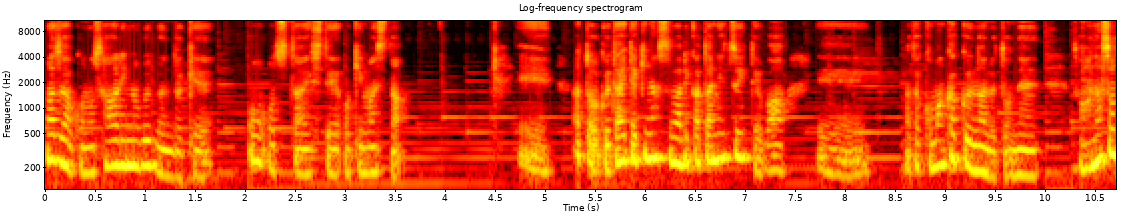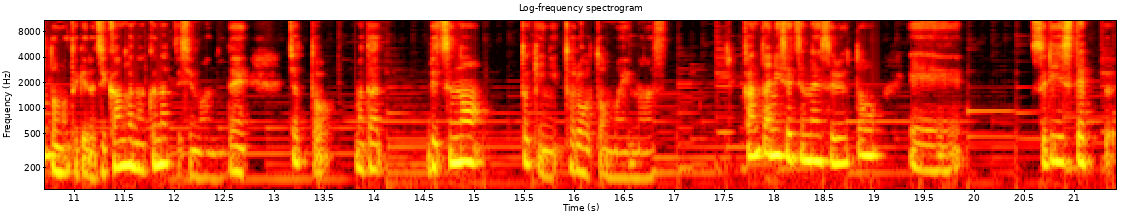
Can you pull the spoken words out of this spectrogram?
まずはこの触りの部分だけをお伝えしておきました。えー、あと、具体的な座り方については、えー、また細かくなるとね、そう話そうと思ったけど時間がなくなってしまうので、ちょっとまた別の時に撮ろうと思います。簡単に説明すると、えー、3ステップ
